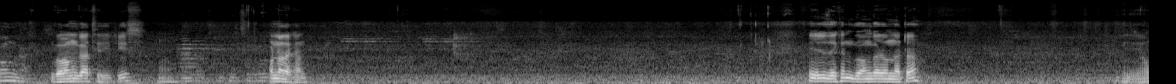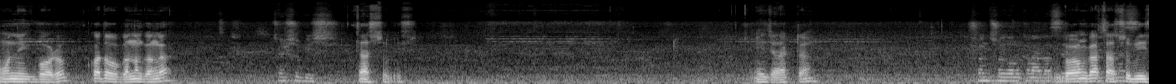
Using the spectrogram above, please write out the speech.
গঙ্গা। Ganga three piece. ওনা দেখান। এই যে দেখেন গঙ্গার ওনাটা অনেক বড়। কত গঙ্গা গঙ্গা? চারশো বিশ। চারশো বিশ। এই যে একটা গঙ্গা চারশো বিশ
